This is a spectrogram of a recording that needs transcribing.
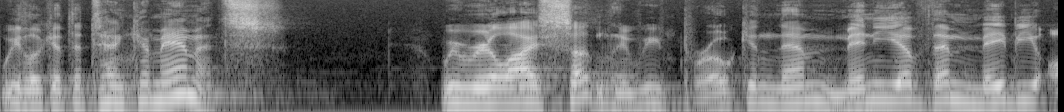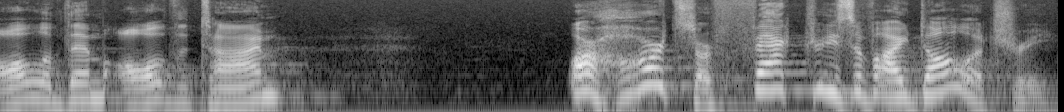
We look at the Ten Commandments. We realize suddenly we've broken them, many of them, maybe all of them, all the time. Our hearts are factories of idolatry,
